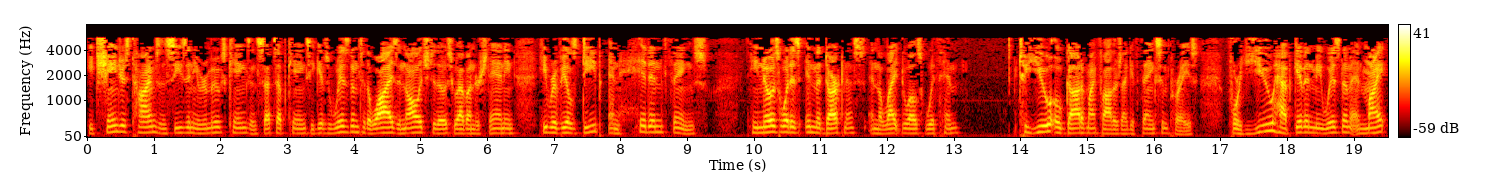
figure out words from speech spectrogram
He changes times and season. He removes kings and sets up kings. He gives wisdom to the wise and knowledge to those who have understanding. He reveals deep and hidden things. He knows what is in the darkness, and the light dwells with him. To you, O God of my fathers, I give thanks and praise, for you have given me wisdom and might,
